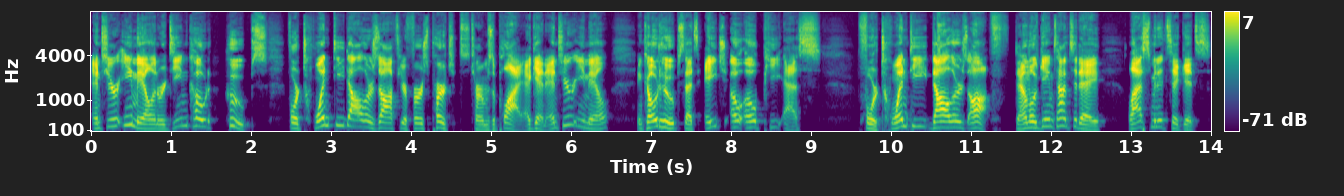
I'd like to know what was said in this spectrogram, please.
enter your email, and redeem code HOOPS for $20 off your first purchase. Terms apply. Again, enter your email and code HOOPS. That's H O O P S for $20 off. Download Game Time today. Last minute tickets,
